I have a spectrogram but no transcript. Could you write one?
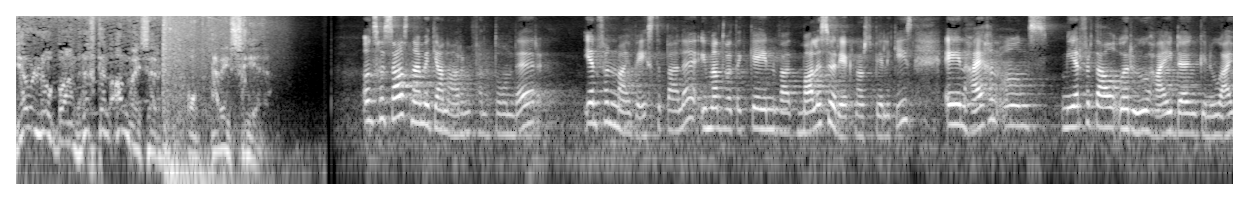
jou loopbaanrigtingaanwyser op RSG. Ons gesels nou met Jan Harm van Tonder, een van my beste pelle, iemand wat ek ken wat mal is oor rekenaarspeletjies en hy gaan ons meer vertel oor hoe hy dink en hoe hy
